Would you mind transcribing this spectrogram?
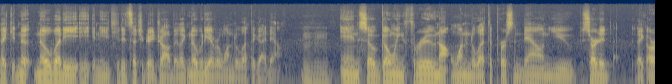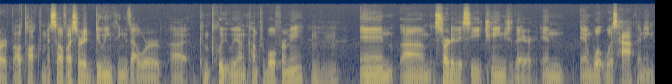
like no, nobody he, and he, he did such a great job but like nobody ever wanted to let the guy down Mm-hmm. and so going through not wanting to let the person down you started like or i'll talk for myself i started doing things that were uh, completely uncomfortable for me Mm-hmm. and um, started to see change there in in what was happening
